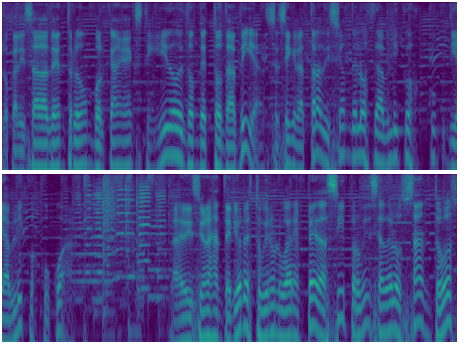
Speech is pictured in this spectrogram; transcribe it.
localizada dentro de un volcán extinguido y donde todavía se sigue la tradición de los diablicos, diablicos cucuá. Las ediciones anteriores tuvieron lugar en Pedací, provincia de Los Santos,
